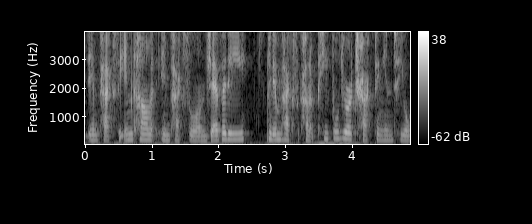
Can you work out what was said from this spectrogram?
it impacts the income, it impacts the longevity, it impacts the kind of people you're attracting into your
